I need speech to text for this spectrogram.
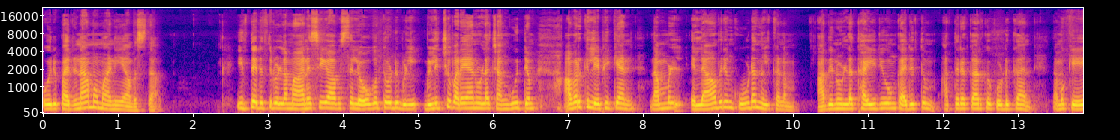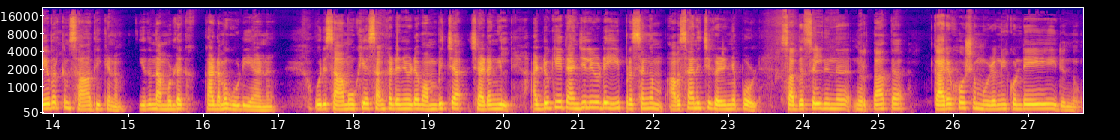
ഒരു പരിണാമമാണ് ഈ അവസ്ഥ. ഇത്തരത്തിലുള്ള മാനസികാവസ്ഥ ലോകത്തോട് വിളി വിളിച്ചു പറയാനുള്ള ചങ്കൂറ്റം അവർക്ക് ലഭിക്കാൻ നമ്മൾ എല്ലാവരും കൂടെ നിൽക്കണം. അതിനുള്ള ധൈര്യവും കരുത്തും അത്തരക്കാർക്ക് കൊടുക്കാൻ നമുക്ക് ഏവർക്കും സാധിക്കണം. ഇത് നമ്മളുടെ കടമ കൂടിയാണ്. ഒരു സാമൂഹ്യ സംഘടനയുടെ വമ്പിച്ച ചടങ്ങിൽ അഡ്വക്കേറ്റ് അഞ്ജലിയുടെ ഈ പ്രസംഗം അവസാനിച്ചു കഴിഞ്ഞപ്പോൾ സദസ്സിൽ നിന്ന് നിർത്താത്ത കരഘോഷം മുഴങ്ങിക്കൊണ്ടേയിരുന്നു.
